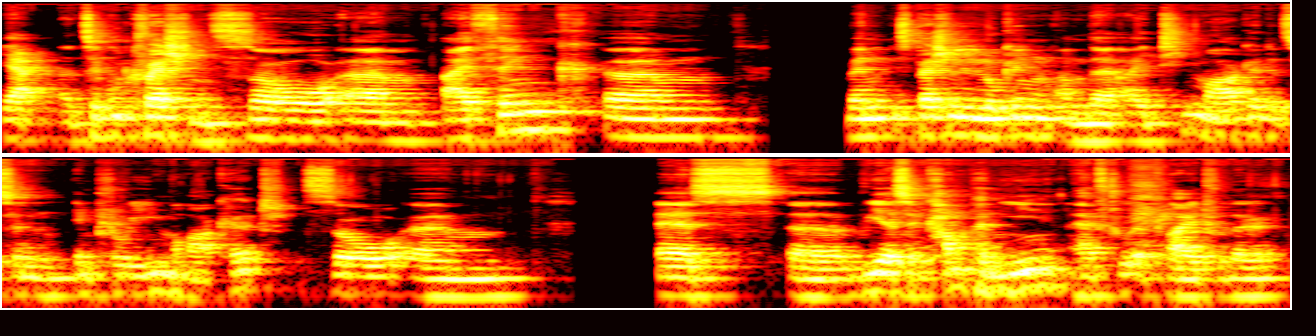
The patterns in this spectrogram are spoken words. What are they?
yeah, that's a good question. So um, I think um, when especially looking on the IT market, it's an employee market. So um, as uh, we as a company have to apply to the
